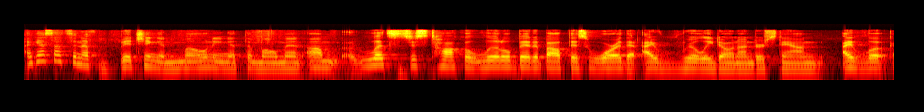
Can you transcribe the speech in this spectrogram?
I guess that's enough bitching and moaning at the moment. Um, let's just talk a little bit about this war that I really don't understand. I look,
